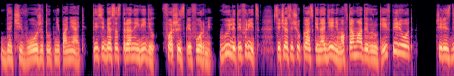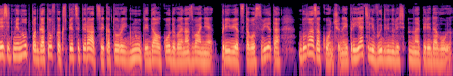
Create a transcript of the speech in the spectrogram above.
Да чего же тут не понять? Ты себя со стороны видел? В фашистской форме. Вылитый фриц. Сейчас еще каски наденем, автоматы в руки и вперед. Через 10 минут подготовка к спецоперации, которой Гнутый дал кодовое название «Привет с того света», была закончена, и приятели выдвинулись на передовую.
